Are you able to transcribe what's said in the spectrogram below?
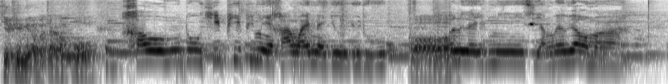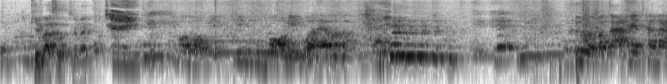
คลิปพี่เมียวมาจากลำโพง เขาดูคลิปพี่พี่เมย์ค้างไว้ในยูยูทูบอ๋อ ก็เลยมีเสียงแว่วๆมาค ลิปล่าสุดใช่ไหมใช่ที่หมอบอกมีที่หมูบอกมีผัวแล้วอะเหรอคือเหมือนประกาศให้ทางหน้า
